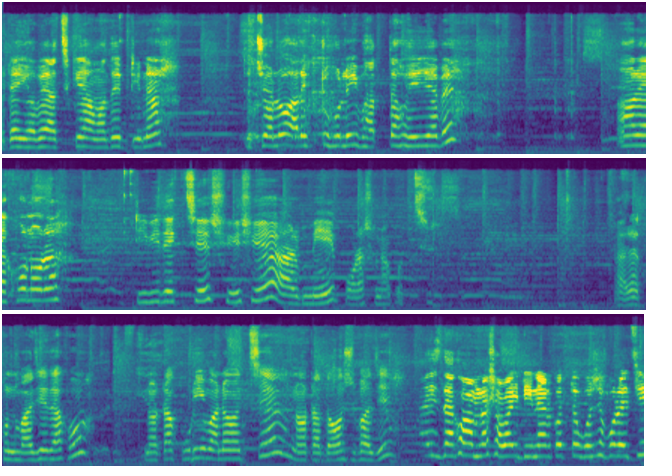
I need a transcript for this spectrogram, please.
এটাই হবে আজকে আমাদের ডিনার তো চলো আর একটু হলেই ভাতটা হয়ে যাবে। আর এখন ওরা টিভি দেখছে, শুয়ে শুয়ে আর মেয়ে পড়াশোনা করছে। আর এখন বাজে দেখো, নটা কুড়ি মানে হচ্ছে নটা দশ বাজে। দেখো আমরা সবাই ডিনার করতে বসে পড়েছি।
